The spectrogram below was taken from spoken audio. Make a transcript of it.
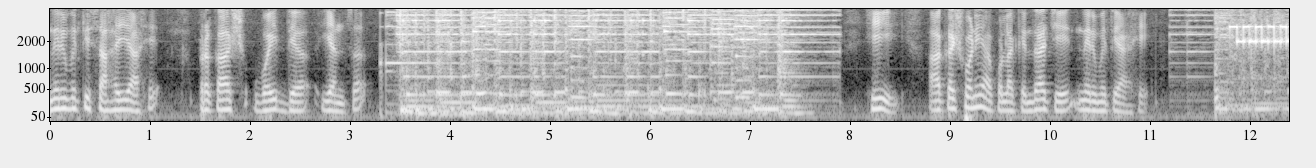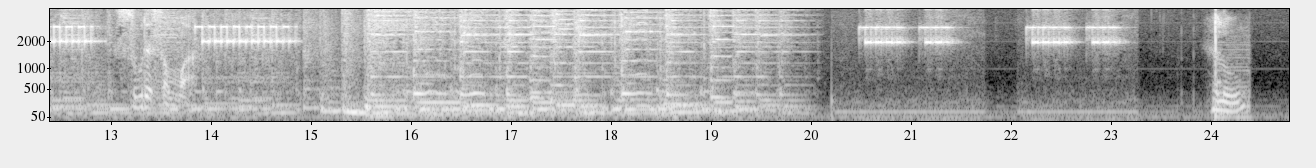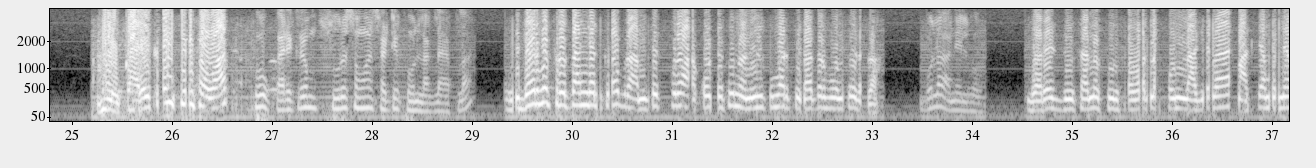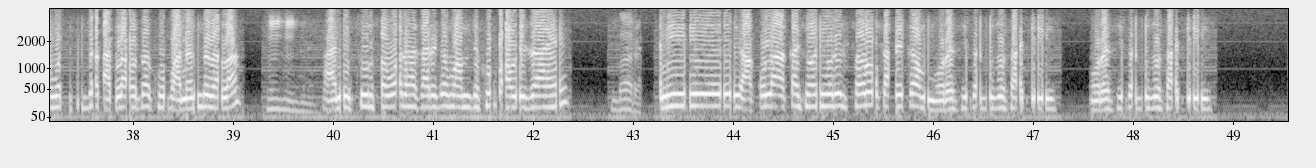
निर्मिती सहाय्य आहे. प्रकाश वैद्य यांचं. ही आकाशवाणी अकोला केंद्राची निर्मिती आहे. सूरसंवाद हॅलो. हो कार्यक्रम सुसंवाद हो कार्यक्रम सूरसंवादसाठी फोन लागलाय आपला. विदर्भ श्रोतांगण क्लब रामटेकपुरा अकोट्यातून अनिल कुमार तिरातर बोलतोय दादा. बोला अनिल भाऊ. बरेच दिवसानं सुरसंवादला फोन लागेला मागच्या महिन्यामध्ये सुद्धा लागला होता. खूप आनंद झाला. आणि सुरसंवाद हा कार्यक्रम आमच्या खूप आवडीचा आहे. आणि अकोला आकाशवाणीवरील सर्व कार्यक्रम तुझसाठी मोराशीचा तुझसाठी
